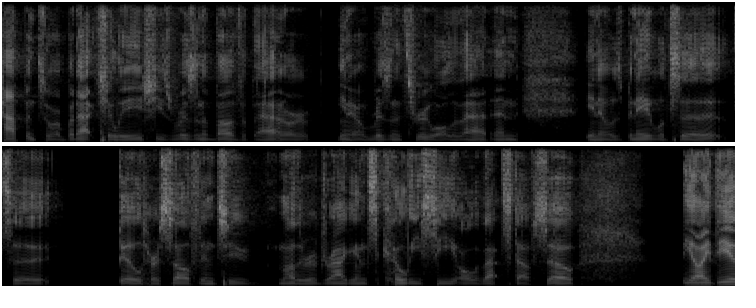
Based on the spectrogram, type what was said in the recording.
happen to her, but actually she's risen above that, or you know, risen through all of that, and you know, has been able to to build herself into Mother of Dragons, Khaleesi, all of that stuff. So the idea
